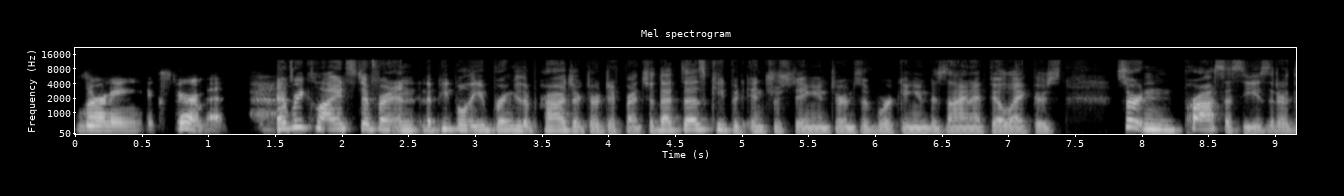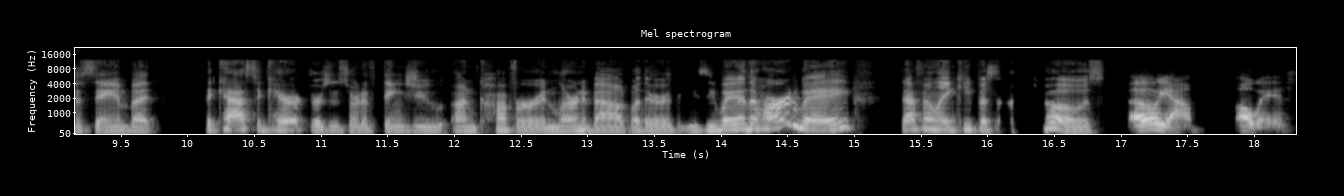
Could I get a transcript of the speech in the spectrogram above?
learning experiment. Every client's different, and the people that you bring to the project are different. So that does keep it interesting in terms of working in design. I feel like there's certain processes that are the same, but the cast of characters and sort of things you uncover and learn about, whether the easy way or the hard way, definitely keep us on toes. Oh yeah, always.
